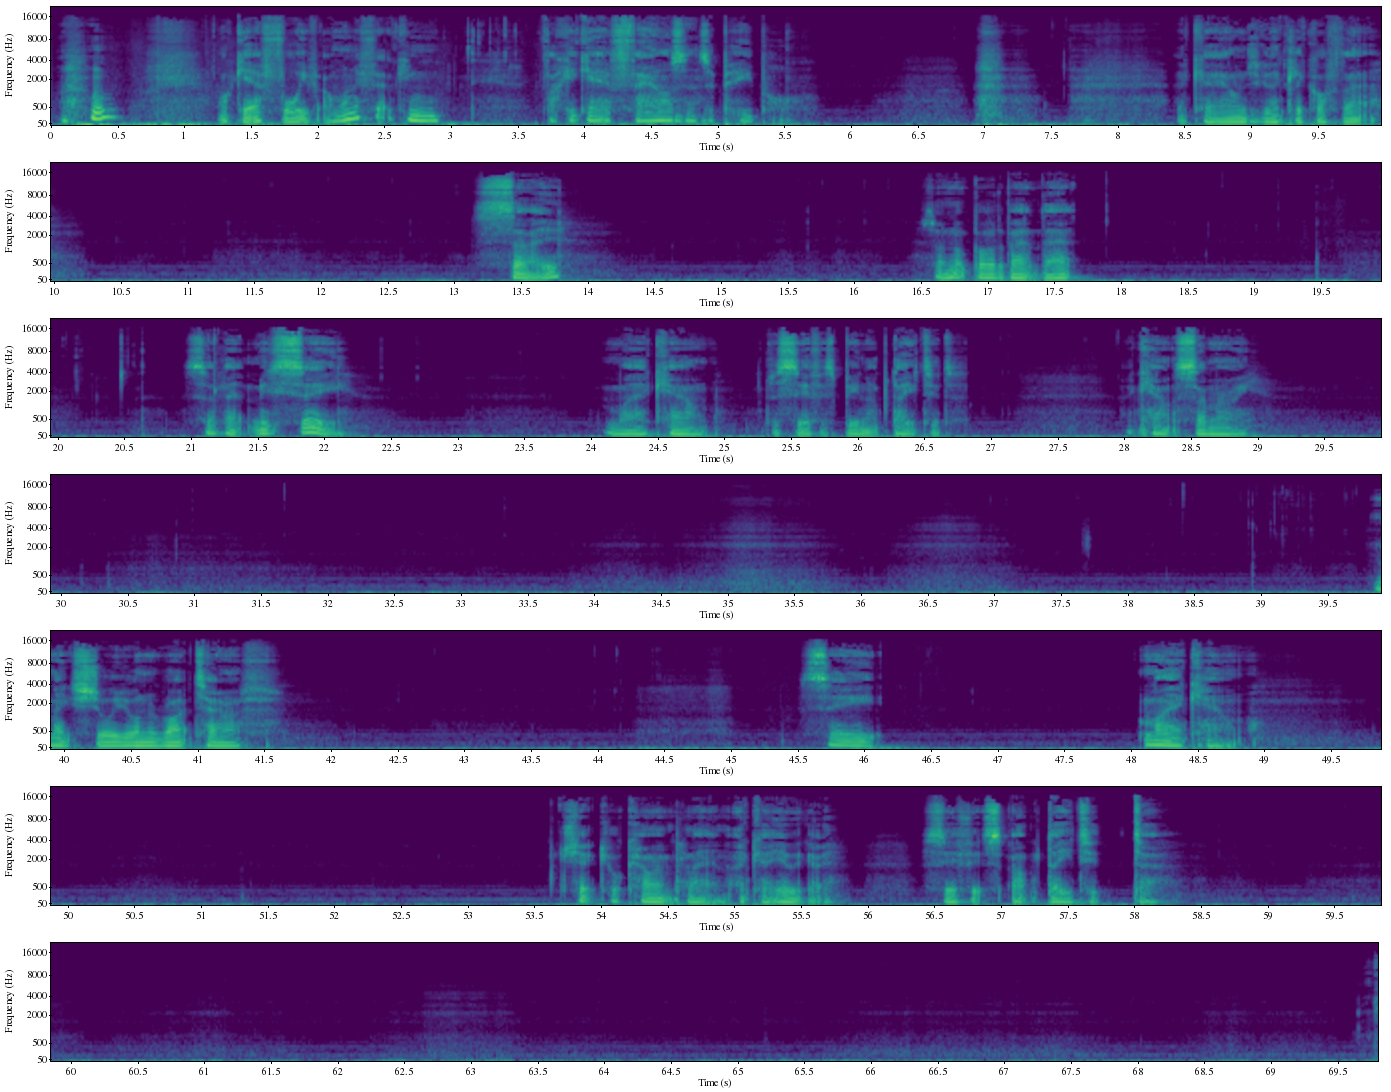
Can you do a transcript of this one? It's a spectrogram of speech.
I'll get a 40. I wonder if I can, if I could get thousands of people. Okay, I'm just going to click off that. So, so I'm not bothered about that. So let me see my account to see if it's been updated. Account summary. Make sure you're on the right tariff. See my account. Check your current plan. Okay, here we go. See if it's updated.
